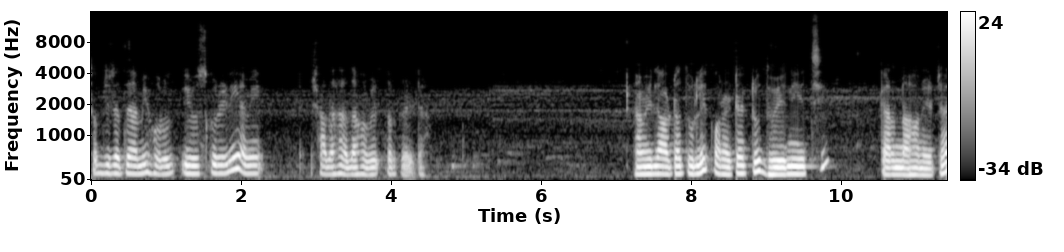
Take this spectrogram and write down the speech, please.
সবজিটাতে আমি হলুদ ইউজ করিনি আমি সাদা সাদা হবে তরকারিটা। আমি লাউটা তুলে কড়াইটা একটু ধুয়ে নিয়েছি, কারণ না হলে এটা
